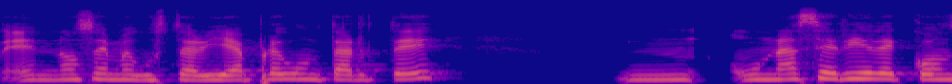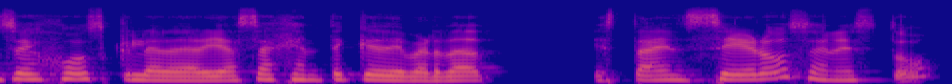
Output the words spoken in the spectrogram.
eh, no sé, me gustaría preguntarte mm, una serie de consejos que le darías a gente que de verdad está en ceros en esto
